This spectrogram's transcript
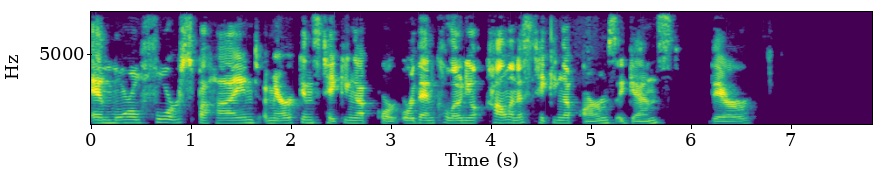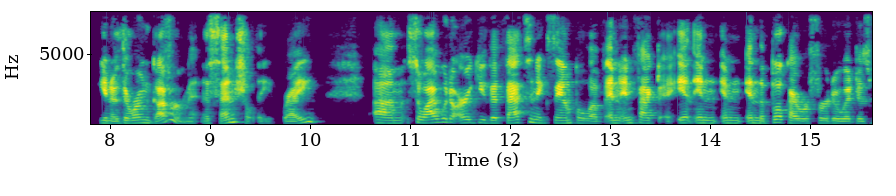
and moral force behind Americans taking up, or, or then colonial colonists taking up arms against their, you know, their own government, essentially, right? Um, so I would argue that that's an example of, and in fact, in, in, in the book, I refer to it as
